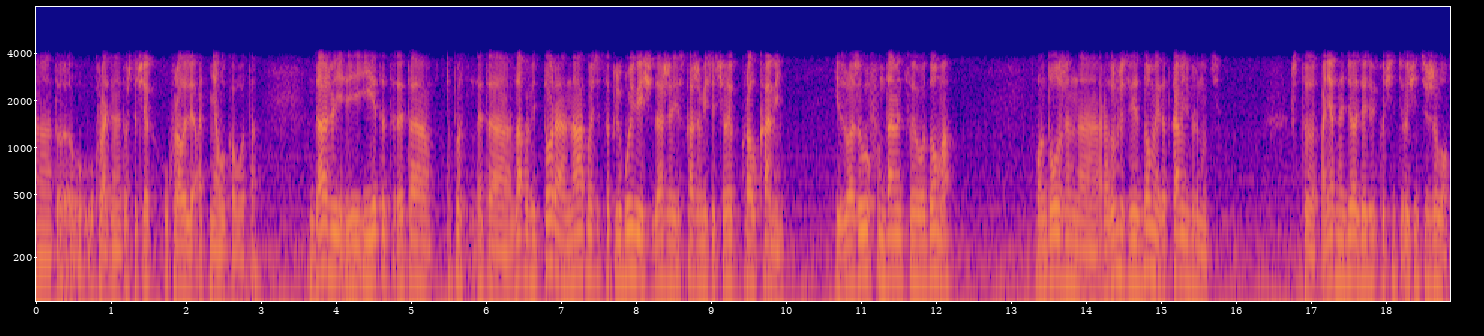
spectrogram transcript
а, украденное, то, что человек украл или отнял у кого-то. Даже и этот, это, это заповедь Тора, она относится к любой вещи. Даже, скажем, если человек украл камень и заложил в фундамент своего дома, он должен а, разрушить весь дом и этот камень вернуть. Что, понятное дело, сделать очень, очень тяжело.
